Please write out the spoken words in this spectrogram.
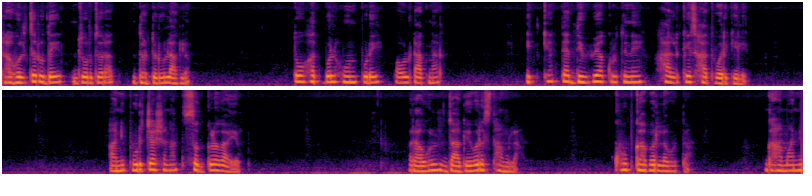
राहुलचं हृदय जोरजोरात धडधडू लागलं. तो हतबल होऊन पुढे पाऊल टाकणार इतक्यात त्या दिव्य आकृतीने हलकेच हात वर केले. आणि पुढच्या क्षणात सगळं गायब. राहुल जागेवरच थांबला. खूप घाबरला होता. घामाने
